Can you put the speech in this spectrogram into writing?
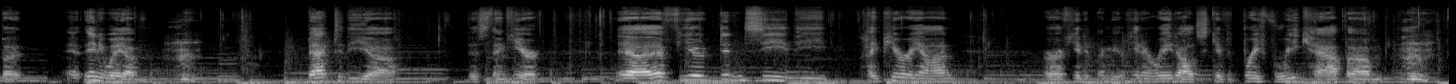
but anyway, um, back to the uh, this thing here. Uh, if you didn't see the Hyperion, or if you I mean, if you didn't read, I'll just give a brief recap. Um,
